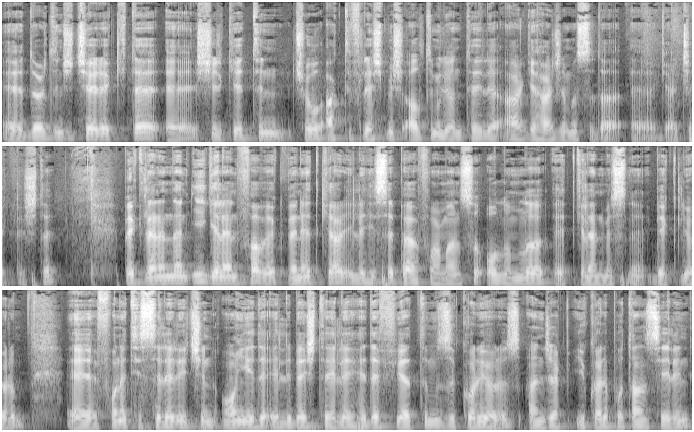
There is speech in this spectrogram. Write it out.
E, dördüncü çeyrekte e, şirketin çoğu aktifleşmiş 6 milyon TL ARGE harcaması da e, gerçekleşti. Beklenenden iyi gelen FAVÖK ve net kar ile hisse performansı olumlu etkilenmesini bekliyorum. E, Fonet hisseleri için 17.55 TL hedef fiyatımızı koruyoruz. Ancak yukarı potansiyelin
